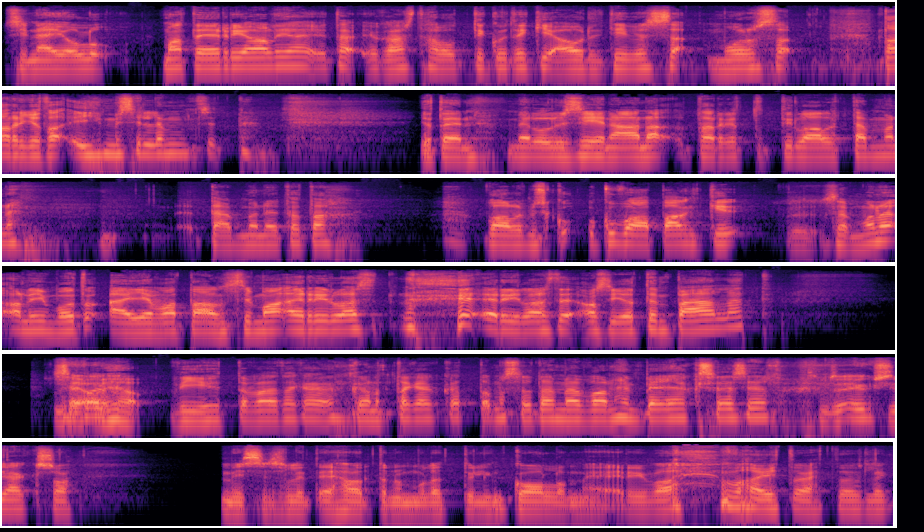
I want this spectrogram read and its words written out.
siinä ei ollut materiaalia, jota, joka sitten haluttiin kuitenkin auditiivisessa muodossa tarjota ihmisille, mutta sitten, joten meillä oli siihen aina tarjottu tilalle tämmönen tota, valmis ku- kuvapankki, semmoinen animoitu äijä vaan tanssimaan erilaiset, erilaisten asioiden päällä, että se on ihan viihyttävää, kannattaa käydä katsomassa jotain meidän vanhempia jaksoja siellä. Se yksi jakso, missä sä olit ehdottanut mulle tylin kolme eri vai- vaihtoehtoa sille,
